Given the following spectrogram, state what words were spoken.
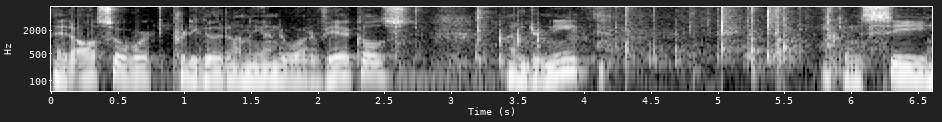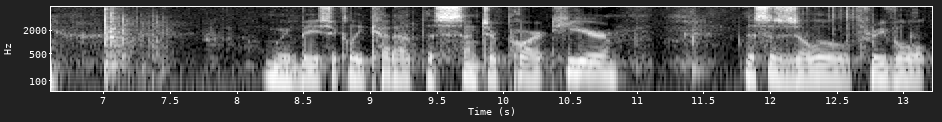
It also worked pretty good on the underwater vehicles underneath. You can see we basically cut out the center part here. This is a little 3 volt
